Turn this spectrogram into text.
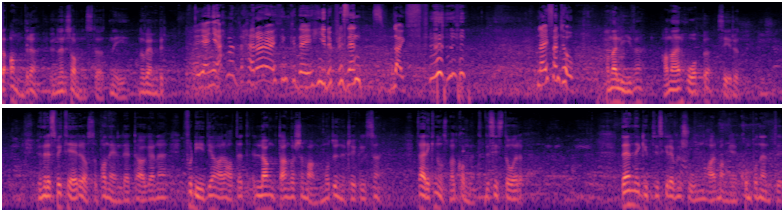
det andre under sammenstøtene i november. Ahmed Harara, I think they, he represents life. Life and hope. Han er livet, han er håpet, sier hun. Hun respekterer også paneldeltakerne fordi de har hatt et langt engasjement mot undertrykkelse. Det er ikke noe som har kommet det siste året. Den egyptiske revolusjonen har mange komponenter.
